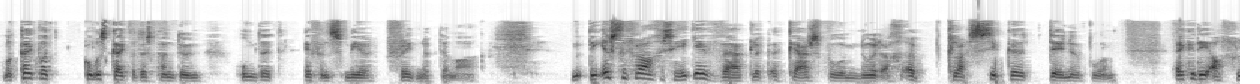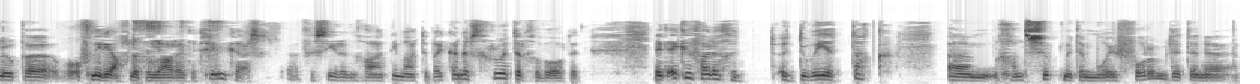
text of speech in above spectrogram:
Maar kyk wat kom ons kyk wat ons kan doen om dit effens meer vriendelik te maak. Die eerste vraag is het jy werklik 'n kersboom nodig, 'n klassieke denneboom? Ek het die afgelope of nie die afgelope jare het ek geen kersversiering gehad nie, maar toe by kinders groter geword het, het ek eenvoudig 'n dooie tak ehm um, gaan soek met 'n mooi vorm, dit in 'n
